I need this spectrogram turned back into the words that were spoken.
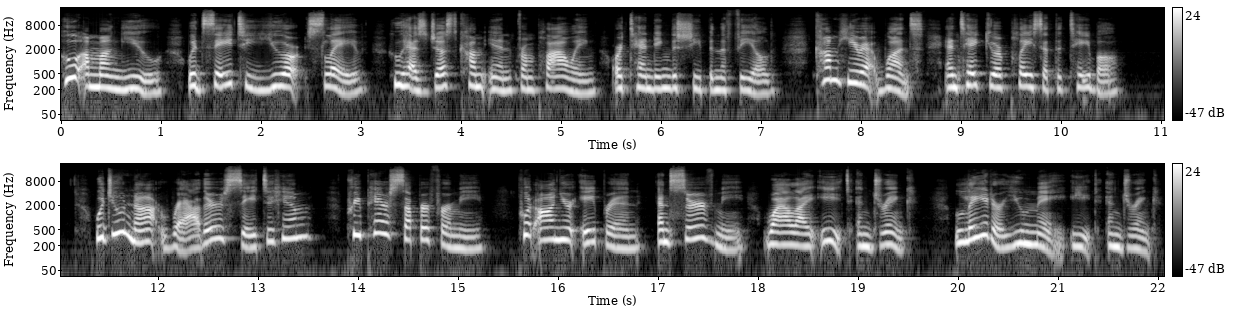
Who among you would say to your slave who has just come in from plowing or tending the sheep in the field, Come here at once and take your place at the table? Would you not rather say to him, Prepare supper for me? Put on your apron and serve me while I eat and drink. Later you may eat and drink.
